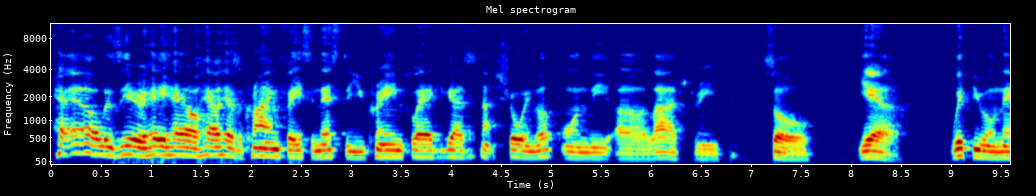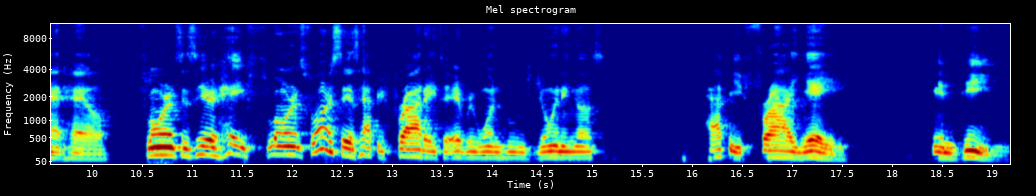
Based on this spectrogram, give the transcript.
Hal is here. Hey, Hal. Hal has a crying face, and that's the Ukraine flag. You guys, it's not showing up on the uh, live stream. So, yeah, with you on that, Hal. Florence is here. Hey, Florence. Florence says happy Friday to everyone who's joining us. Happy Friday, indeed.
